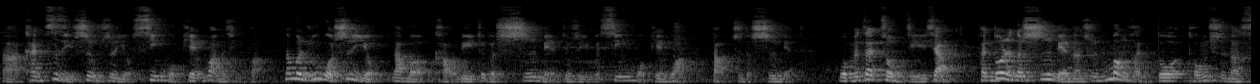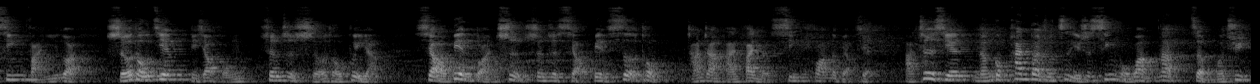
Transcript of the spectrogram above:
啊，看自己是不是有心火偏旺的情况。那么如果是有，那么考虑这个失眠就是因为心火偏旺导致的失眠。我们再总结一下，很多人的失眠呢是梦很多，同时呢心烦意乱。舌头尖比较红，甚至舌头溃疡，小便短赤，甚至小便涩痛，常常还伴有心慌的表现啊！这些能够判断出自己是心火旺，那怎么去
